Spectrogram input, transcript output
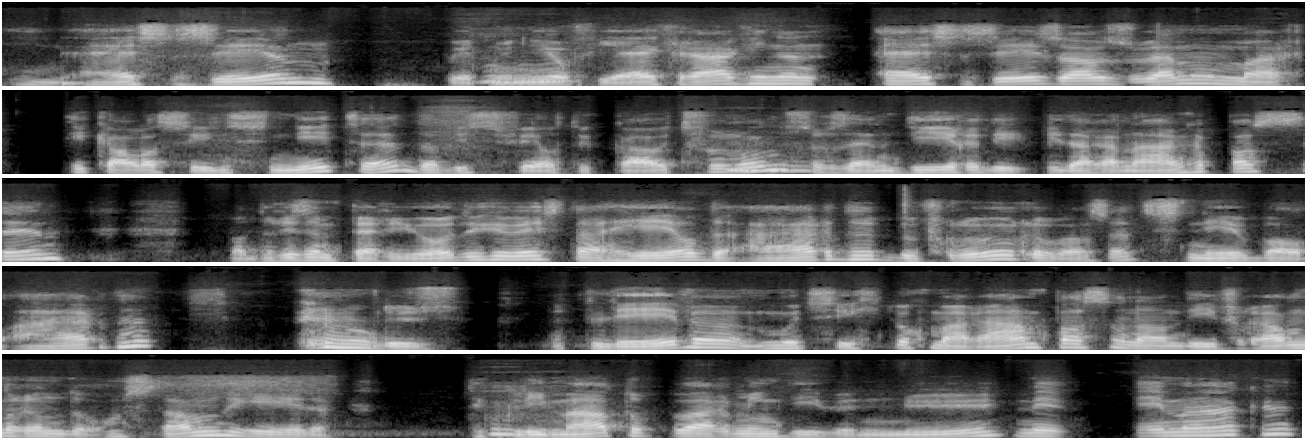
in ijszeeën. Ik weet nu niet of jij graag in een ijszee zou zwemmen, maar ik alleszins niet. Hè. Dat is veel te koud voor ons. Mhm. Er zijn dieren die, die daaraan aangepast zijn. Maar er is een periode geweest dat heel de aarde bevroren was, hè, sneeuwbalaarde. Dus het leven moet zich toch maar aanpassen aan die veranderende omstandigheden. De Mhm. klimaatopwarming die we nu meemaken,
